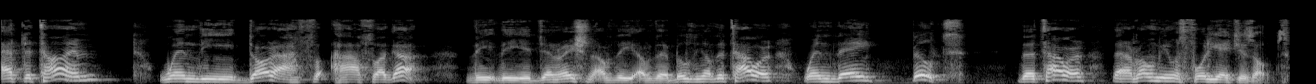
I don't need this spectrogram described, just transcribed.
at the time when the Dora Haflaga, the, the generation of the, of the building of the tower, when they built the tower, that Avraham Avinu was 48 years old.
